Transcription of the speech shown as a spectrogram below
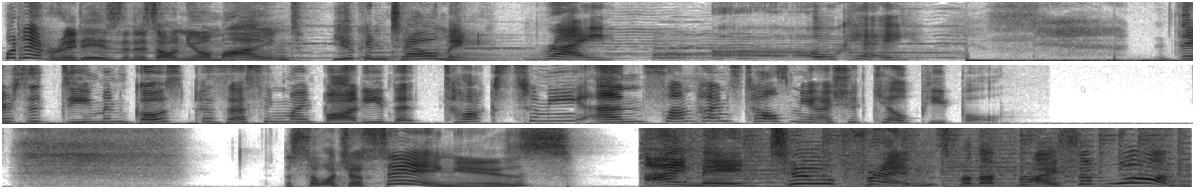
Whatever it is that is on your mind, you can tell me. Right. Uh, okay. There's a demon ghost possessing my body that talks to me and sometimes tells me I should kill people. So what you're saying is, I made two friends for the price of one.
